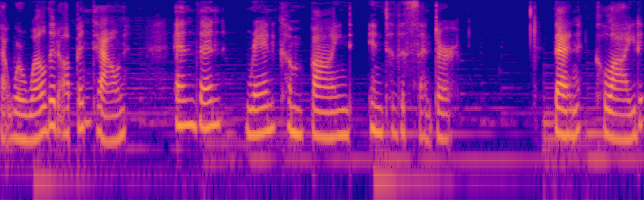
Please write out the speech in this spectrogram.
that were welded up and down and then ran combined into the center. Then Clyde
